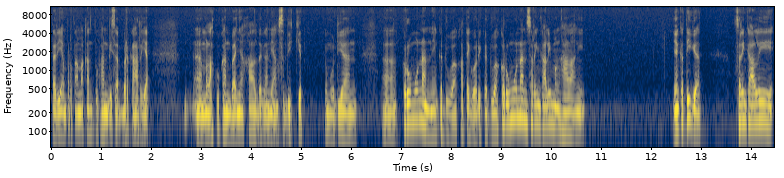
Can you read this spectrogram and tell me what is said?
Tadi yang pertama kan Tuhan bisa berkarya, uh, melakukan banyak hal dengan yang sedikit. Kemudian uh, kerumunan yang kedua, kategori kedua, kerumunan sering kali menghalangi. Yang ketiga, sering kali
